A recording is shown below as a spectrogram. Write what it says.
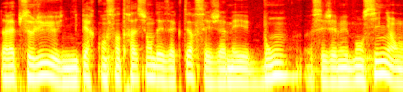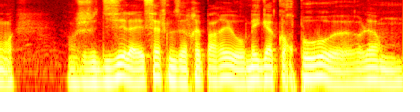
Dans l'absolu, une hyper concentration des acteurs, c'est jamais bon, c'est jamais bon signe. On- je disais, la SF nous a préparé aux méga corpos. euh, voilà, on,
